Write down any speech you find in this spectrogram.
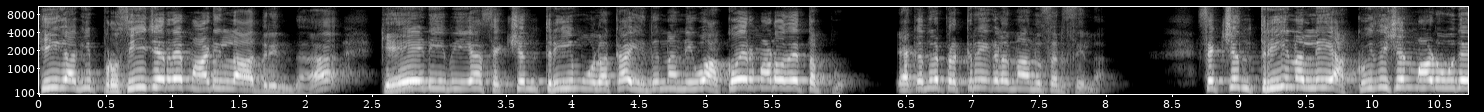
ಹೀಗಾಗಿ ಪ್ರೊಸೀಜರೇ ಮಾಡಿಲ್ಲ ಆದ್ದರಿಂದ ಕೆ ಎ ಡಿ ಬಿಯ ಸೆಕ್ಷನ್ ತ್ರೀ ಮೂಲಕ ಇದನ್ನು ನೀವು ಅಕ್ವೈರ್ ಮಾಡೋದೇ ತಪ್ಪು. ಯಾಕಂದರೆ ಪ್ರಕ್ರಿಯೆಗಳನ್ನು ಅನುಸರಿಸಿಲ್ಲ. ಸೆಕ್ಷನ್ ತ್ರೀನಲ್ಲಿ ಅಕ್ವಿಸಿಷನ್ ಮಾಡುವುದೇ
